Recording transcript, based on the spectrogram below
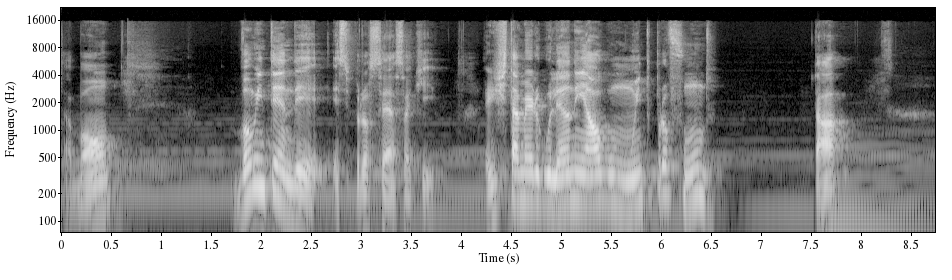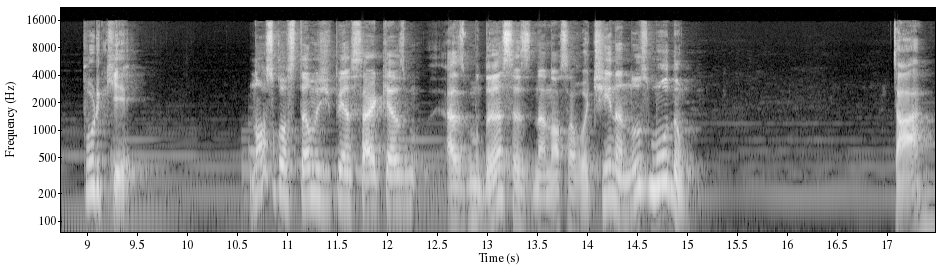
Tá bom? Vamos entender esse processo aqui. A gente está mergulhando em algo muito profundo, tá? Por quê? Nós gostamos de pensar que as, as mudanças na nossa rotina nos mudam, tá?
